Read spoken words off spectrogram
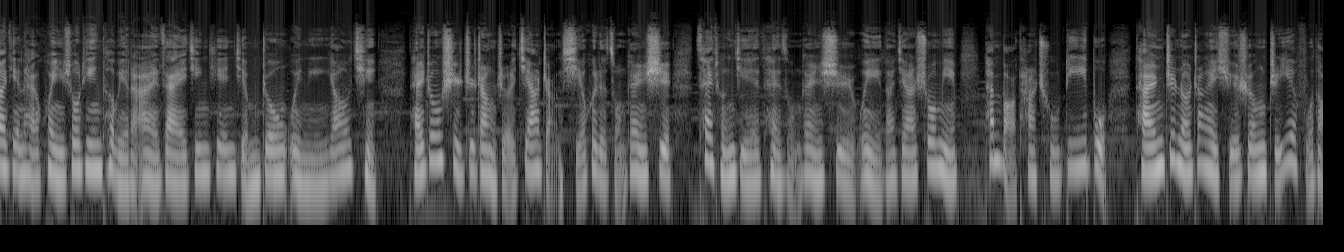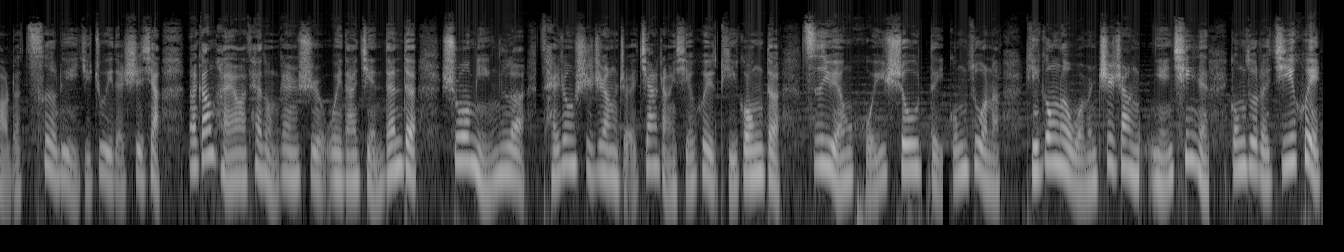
校电台欢迎收听特别的爱，在今天节目中为您邀请台中市智障者家长协会的总干事蔡成杰蔡总干事为大家说明摊保踏出第一步，谈智能障碍学生职业辅导的策略以及注意的事项。那刚才啊，蔡总干事为大家简单的说明了台中市智障者家长协会提供的资源回收的工作呢，提供了我们智障年轻人工作的机会，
